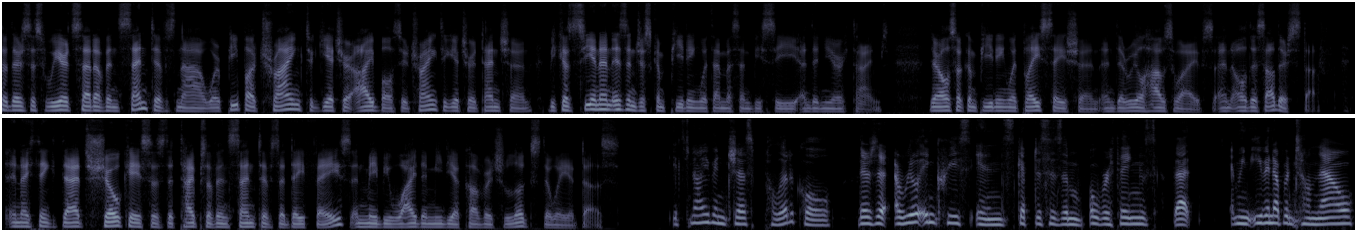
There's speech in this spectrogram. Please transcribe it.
So there's this weird set of incentives now where people are trying to get your eyeballs, they're trying to get your attention because CNN isn't just competing with MSNBC and the New York Times. They're also competing with PlayStation and the Real Housewives and all this other stuff. And I think that showcases the types of incentives that they face and maybe why the media coverage looks the way it does. It's not even just political. There's a, a real increase in skepticism over things that I mean, even up until now,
